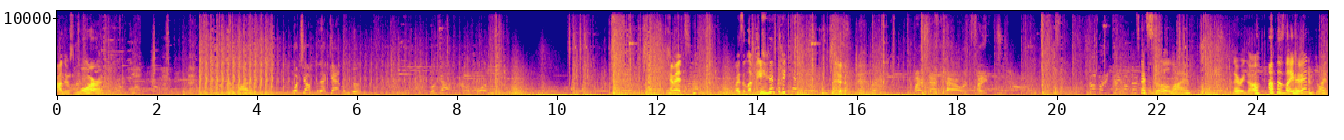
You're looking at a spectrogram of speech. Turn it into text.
god, there's more. Oh god. Watch out for that Gatling gun. Look out. Damn it. Why is it let me? I can't. Where's that coward? Fate! This guy's still alive. There we go. I was like, I hit him twice.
